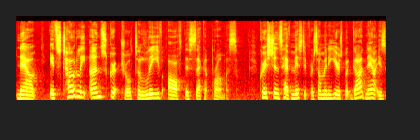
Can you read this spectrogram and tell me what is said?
Now, it's totally unscriptural to leave off this second promise. Christians have missed it for so many years, but God now is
